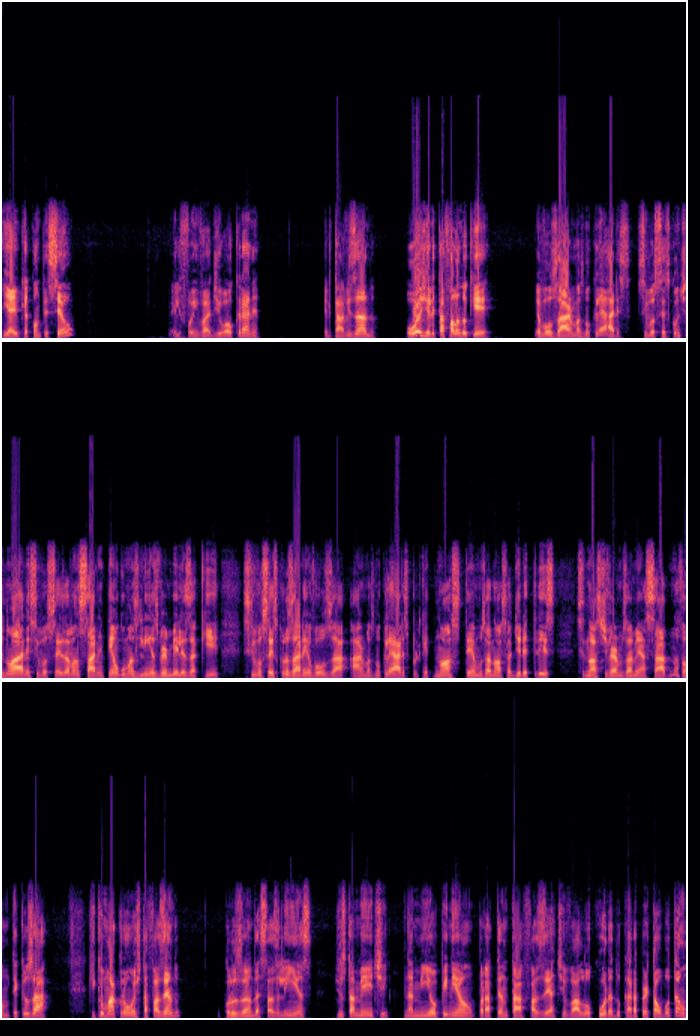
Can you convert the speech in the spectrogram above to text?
E aí o que aconteceu? Ele foi invadiu a Ucrânia. Ele está avisando. Hoje ele está falando o quê? Eu vou usar armas nucleares. Se vocês continuarem, se vocês avançarem, tem algumas linhas vermelhas aqui. Se vocês cruzarem, eu vou usar armas nucleares, porque nós temos a nossa diretriz. Se nós estivermos ameaçados, nós vamos ter que usar que, que o Macron hoje está fazendo? Cruzando essas linhas, justamente, na minha opinião, para tentar fazer ativar a loucura do cara apertar o botão.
